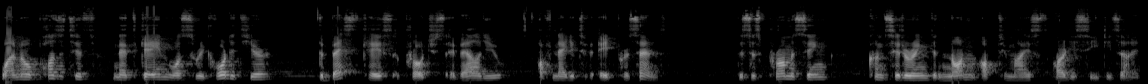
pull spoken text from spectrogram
While no positive net gain was recorded here, the best case approaches a value of negative 8%. This is promising considering the non-optimized RDC design.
